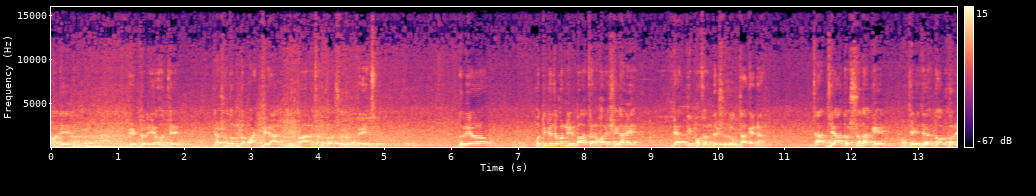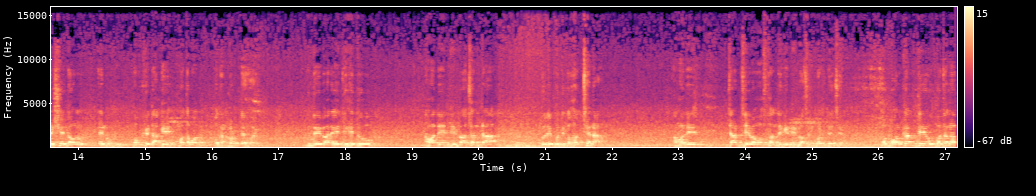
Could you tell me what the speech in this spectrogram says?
আমাদের নির্দলীয় হচ্ছে, যা স্বতন্ত্র প্রার্থীরা নির্বাচন করার সুযোগ পেয়েছে। দলীয় প্রতীকে যখন নির্বাচন হয়, সেখানে ব্যক্তি পছন্দের সুযোগ থাকে না। যার যে আদর্শ থাকে যে দল করে, সে দলের পক্ষে তাকে মতামত প্রদান করতে হয়। কিন্তু এবারে যেহেতু আমাদের নির্বাচনটা প্রতীক হচ্ছে না। আমাদের যার যে অবস্থান থেকে নির্বাচন করতেছেন তো বলকান্তে উপজেলা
